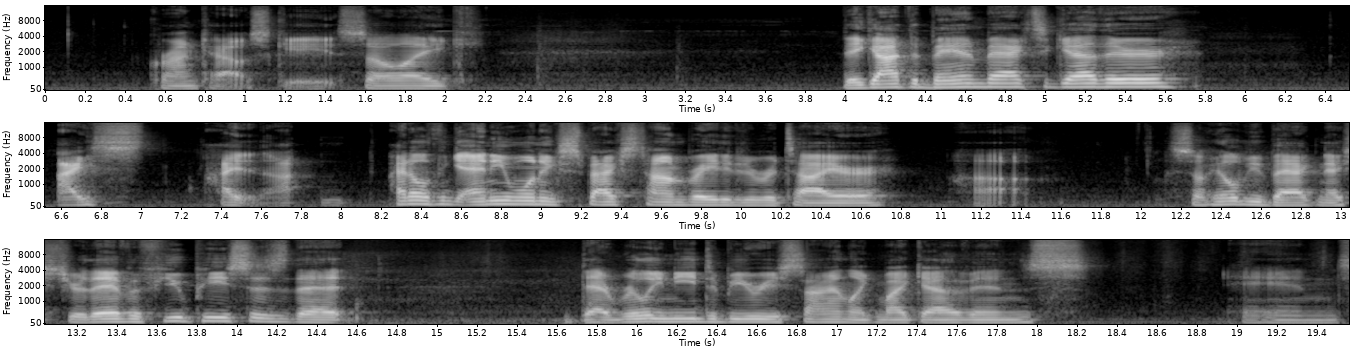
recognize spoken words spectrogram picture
Gronkowski. So like they got the band back together. I I I don't think anyone expects Tom Brady to retire. Uh, so he'll be back next year. They have a few pieces that that really need to be re-signed, like Mike Evans, and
